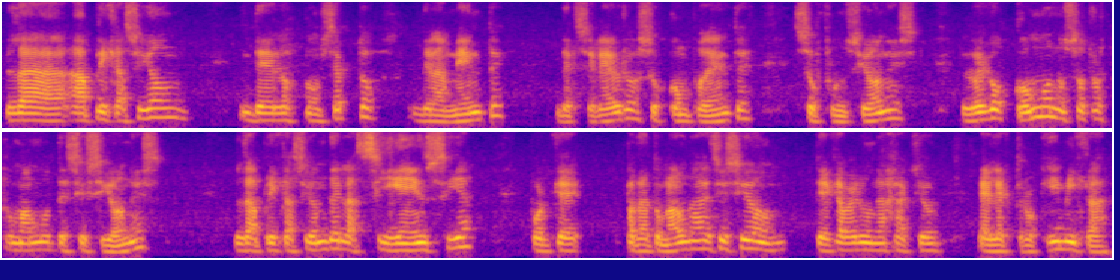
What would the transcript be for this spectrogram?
la aplicación de los conceptos de la mente, del cerebro, sus componentes, sus funciones, luego cómo nosotros tomamos decisiones, la aplicación de la ciencia, porque para tomar una decisión tiene que haber una reacción electroquímica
